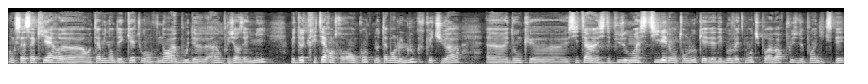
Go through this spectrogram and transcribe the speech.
Donc ça s'acquiert euh, en terminant des quêtes ou en venant à bout de un ou plusieurs ennemis. Mais d'autres critères entreront en compte, notamment le look que tu as. Euh, et donc, euh, si tu es plus ou moins stylé dans ton look et des beaux vêtements, tu pourras avoir plus de points d'XP.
